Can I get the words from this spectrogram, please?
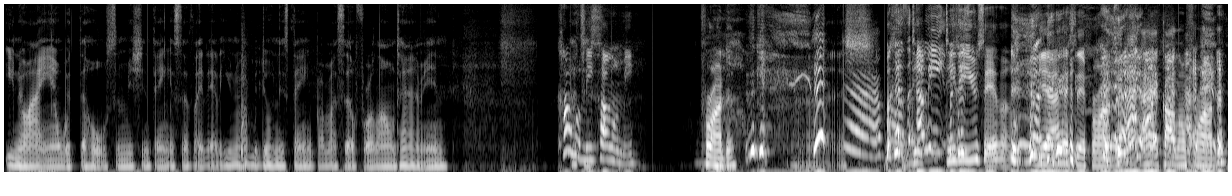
you know I am with the whole submission thing and stuff like that. You know, I've been doing this thing by myself for a long time, and Call on me. Call on me. Ferranda. Because I mean, Didi, because, you said something. yeah, I had said Ferranda. I had called on Ferranda.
